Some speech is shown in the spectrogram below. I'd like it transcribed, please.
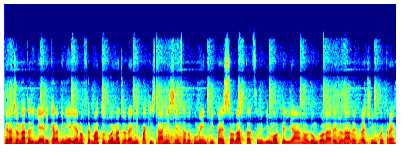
Nella giornata di ieri i carabinieri hanno fermato due maggiorenni pakistani senza documenti presso la stazione di Mortegliano lungo la regionale 353.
